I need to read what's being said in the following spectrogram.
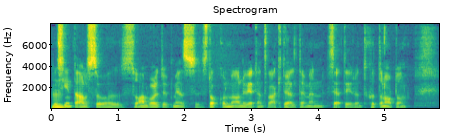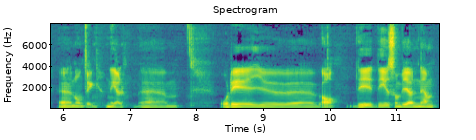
Det ser mm. inte alls så, så allvarligt ut medan Stockholm, ja, nu vet jag inte vad aktuellt är, men säg att det är runt 17-18 eh, någonting ner. Eh, och det är ju, eh, ja, det, det är ju som vi har nämnt,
